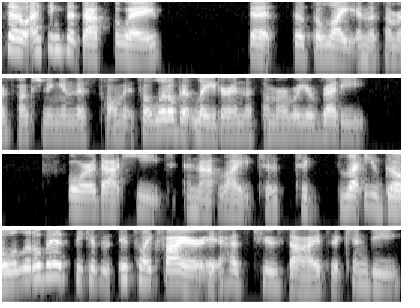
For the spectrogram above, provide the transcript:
so i think that that's the way that the, the light and the summer's functioning in this poem. It's a little bit later in the summer where you're ready for that heat and that light to to let you go a little bit because it's like fire. It has two sides. It can be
